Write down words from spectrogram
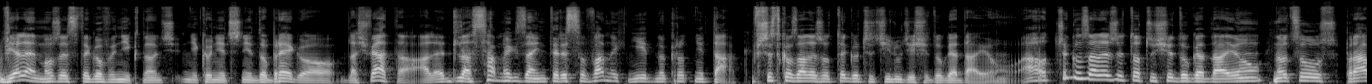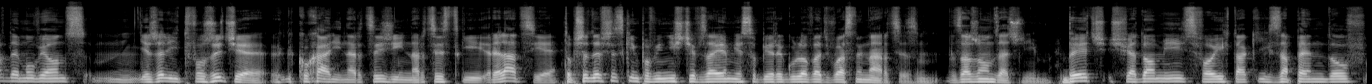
wiele może z tego wyniknąć niekoniecznie dobrego dla świata, ale dla samych zainteresowanych niejednokrotnie tak. Wszystko zależy od tego, czy ci ludzie się dogadają. A od czego zależy to, czy się dogadają? No cóż, prawdę mówiąc, mm, jeżeli tworzycie, kochani narcyzi i narcystki, relacje, to przede wszystkim powinniście wzajemnie sobie regulować własny narcyzm, zarządzać nim. Być świadomi swoich takich zapędów,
